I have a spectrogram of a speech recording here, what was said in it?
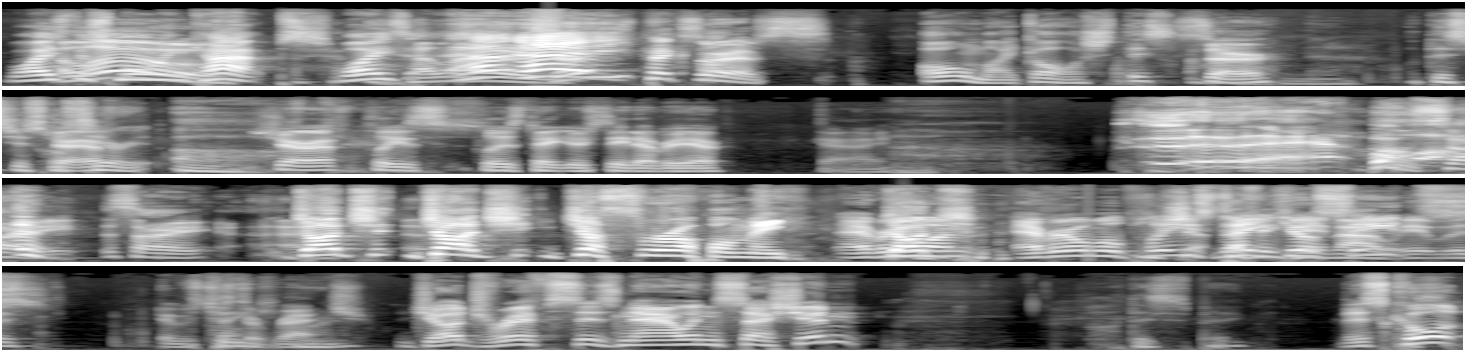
Why is this small in caps? Why is Hello. Hey! Judge Pixariffs. Oh my gosh, this Sir. Oh, no. This just got Sheriff. serious. Oh. Sheriff, please, please take your seat over here. Okay. Oh, sorry, sorry. Uh, Judge, Judge, just threw up on me. Everyone, Judge, everyone will please nothing take your came out. seats. It was, it was just Thank a you, wrench. Judge Riffs is now in session. Oh, this is big. This court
